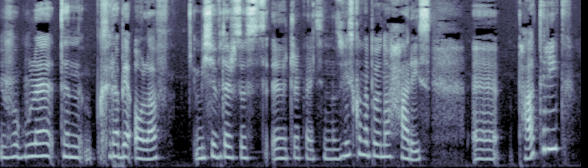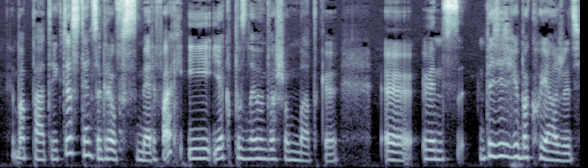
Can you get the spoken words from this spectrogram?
W ogóle ten hrabia Olaf, mi się wydaje, że to jest, e, czekajcie, nazwisko na pewno Harris. E, Patrick? Chyba Patrick. To jest ten, co grał w Smurfach i jak poznałem waszą matkę. E, więc będziecie chyba kojarzyć.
